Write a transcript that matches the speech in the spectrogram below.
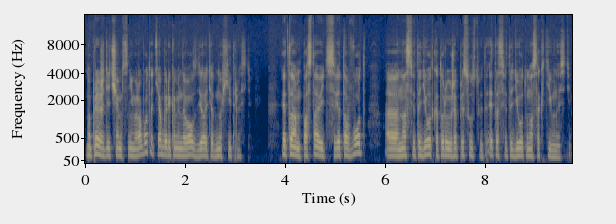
Но прежде чем с ним работать, я бы рекомендовал сделать одну хитрость. Это поставить световод на светодиод, который уже присутствует. Это светодиод у нас активности.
